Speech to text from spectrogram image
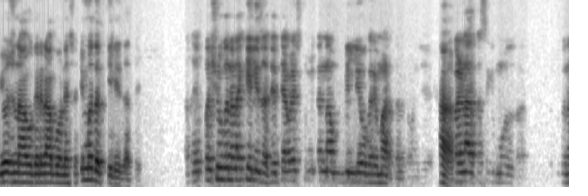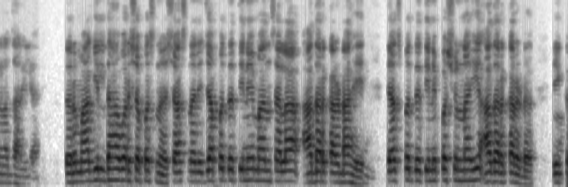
योजना वगैरे राबवण्यासाठी मदत केली जाते आता हे पशुगणना केली जाते त्यावेळेस तुम्ही त्यांना बिल्ले वगैरे मारतात? म्हणजे हा कळणार कसं की मूळ झालेली आहे तर मागील दहा वर्षापासून शासनाने ज्या पद्धतीने माणसाला आधार कार्ड आहे. त्याच पद्धतीने पशूंनाही आधार कार्ड एक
